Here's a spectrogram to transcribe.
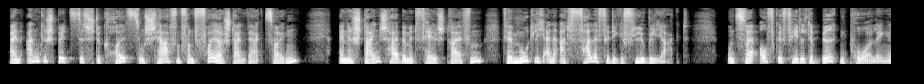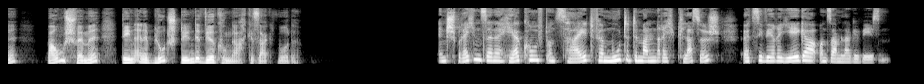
ein angespitztes Stück Holz zum Schärfen von Feuersteinwerkzeugen, eine Steinscheibe mit Fellstreifen, vermutlich eine Art Falle für die Geflügeljagd, und zwei aufgefädelte Birkenpoerlinge, Baumschwämme, denen eine blutstillende Wirkung nachgesagt wurde. Entsprechend seiner Herkunft und Zeit vermutete man recht klassisch, Ötzi wäre Jäger und Sammler gewesen.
